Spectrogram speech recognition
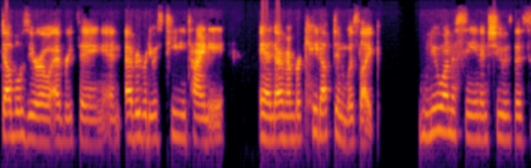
double zero everything, and everybody was teeny tiny. And I remember Kate Upton was like new on the scene, and she was this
